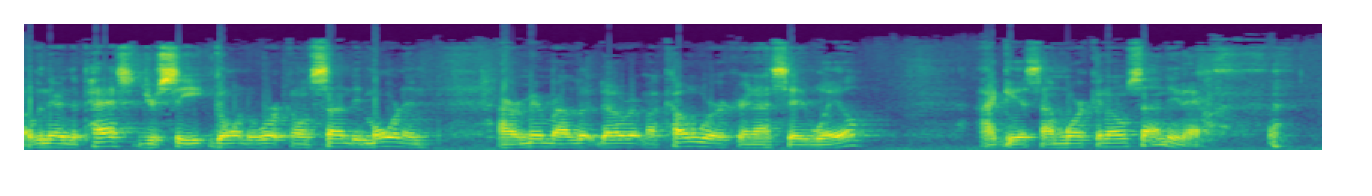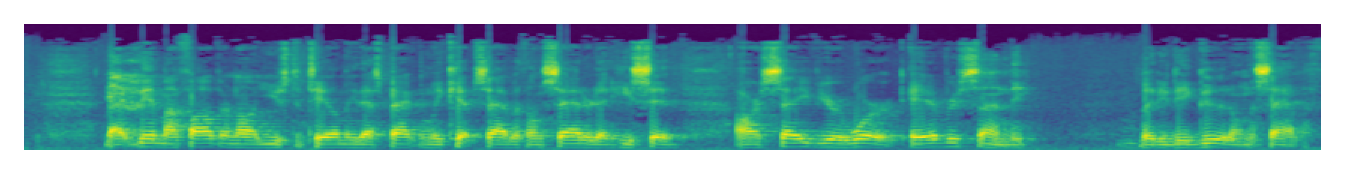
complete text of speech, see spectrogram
over there in the passenger seat going to work on Sunday morning, I remember I looked over at my coworker and I said, Well, I guess I'm working on Sunday now. back then, my father in law used to tell me that's back when we kept Sabbath on Saturday. He said, Our Savior worked every Sunday, but he did good on the Sabbath.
